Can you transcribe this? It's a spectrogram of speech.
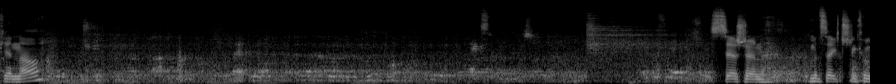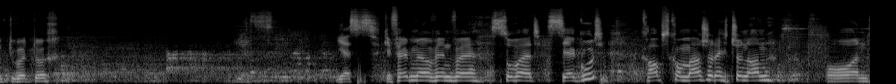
Genau. Sehr schön. Mit Section kommt gut durch. Yes, gefällt mir auf jeden Fall soweit sehr gut. Carbs kommen auch schon recht schön an. Und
